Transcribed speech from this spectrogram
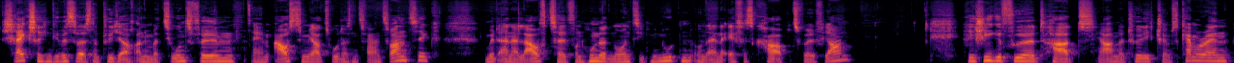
Schrägstrich in gewisser Weise natürlich auch Animationsfilm ähm, aus dem Jahr 2022 mit einer Laufzeit von 190 Minuten und einer FSK ab 12 Jahren. Regie geführt hat, ja, natürlich James Cameron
